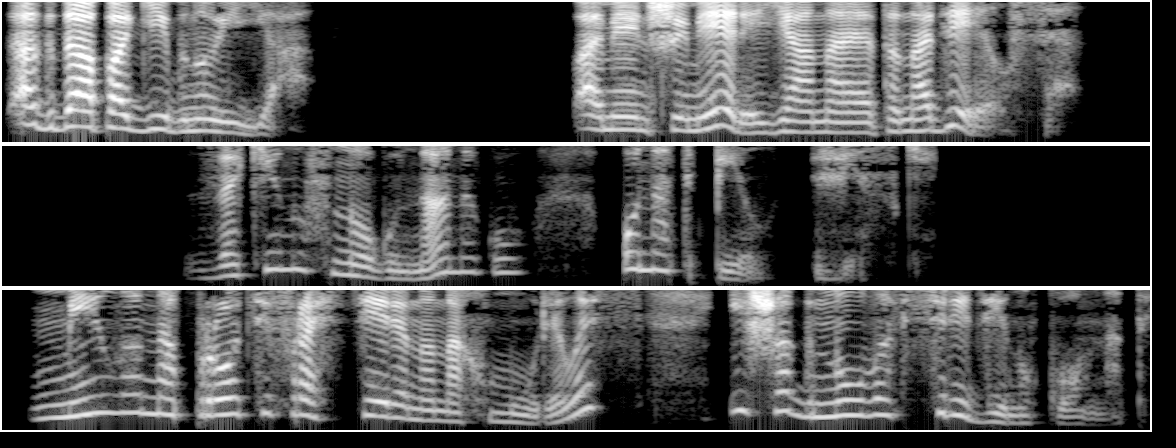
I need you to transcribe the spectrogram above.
тогда погибну и я. По меньшей мере, я на это надеялся. Закинув ногу на ногу, он отпил виски. Мила, напротив, растерянно нахмурилась и шагнула в середину комнаты,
